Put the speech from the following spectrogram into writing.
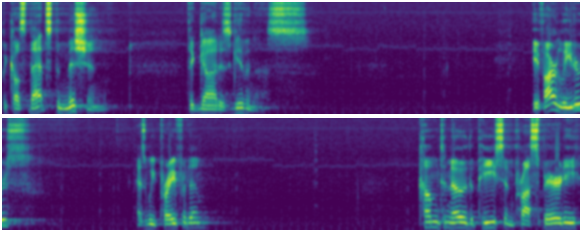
Because that's the mission that God has given us. If our leaders, as we pray for them, come to know the peace and prosperity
